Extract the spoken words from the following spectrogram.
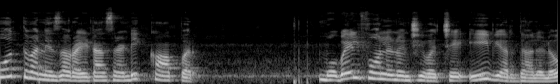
Fourth one is right answer అండి. కాపర్. మొబైల్ ఫోన్ల నుంచి వచ్చే ఈ వ్యర్థాలలో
